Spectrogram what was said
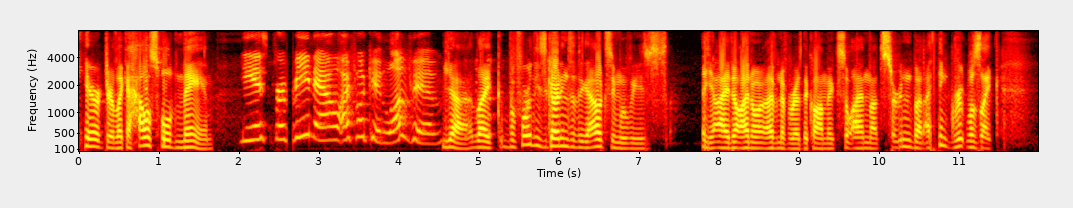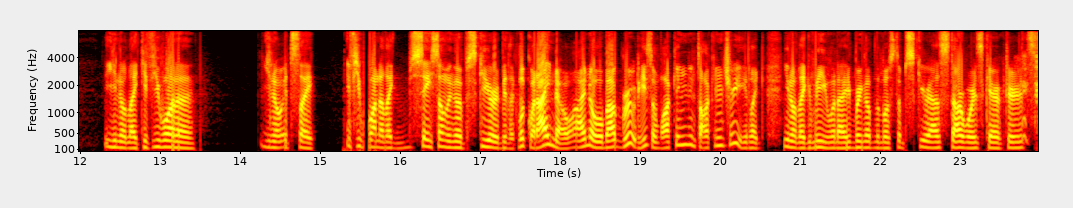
character, like a household name. He is for me now. I fucking love him. Yeah, like before these Guardians of the Galaxy movies, yeah, I don't, I don't, I've never read the comics, so I'm not certain. But I think Groot was like, you know, like if you wanna, you know, it's like if you wanna like say something obscure, it'd be like, look what I know. I know about Groot. He's a walking and talking tree. Like you know, like me when I bring up the most obscure ass Star Wars characters.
